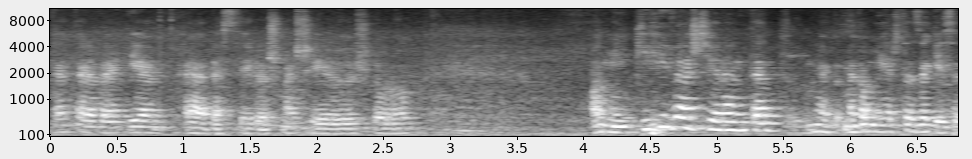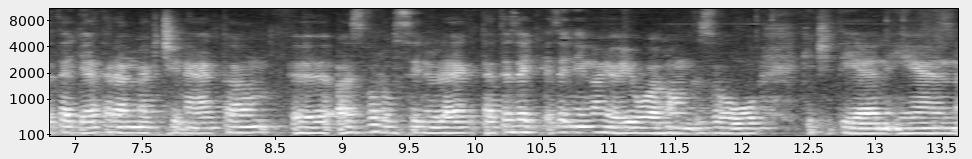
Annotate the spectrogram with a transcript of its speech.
Tehát eleve egy ilyen elbeszélős, mesélős dolog. Ami kihívást jelentett, meg, meg amiért az egészet egyáltalán megcsináltam, az valószínűleg, tehát ez egy, ez egy nagyon jól hangzó, kicsit ilyen, ilyen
